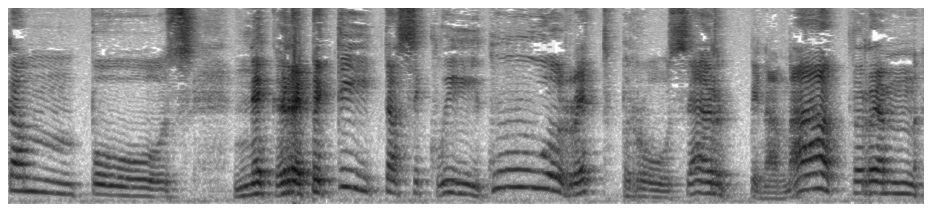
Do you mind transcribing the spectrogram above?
campos, nec repetitas qui curet pro serpina matrem,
